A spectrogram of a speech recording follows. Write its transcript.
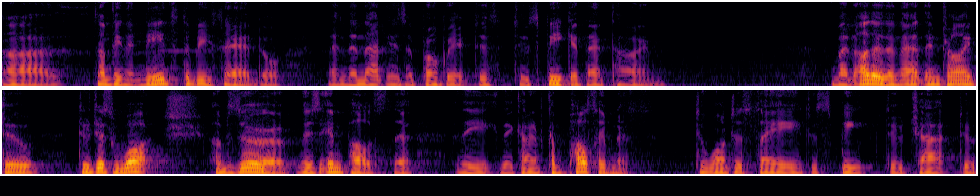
uh, something that needs to be said, or, and then that is appropriate to, to speak at that time. But other than that, then try to to just watch, observe this impulse, the, the, the kind of compulsiveness to want to say, to speak, to chat, to,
